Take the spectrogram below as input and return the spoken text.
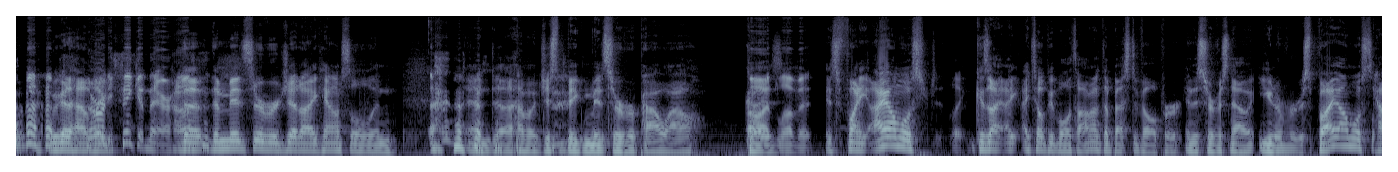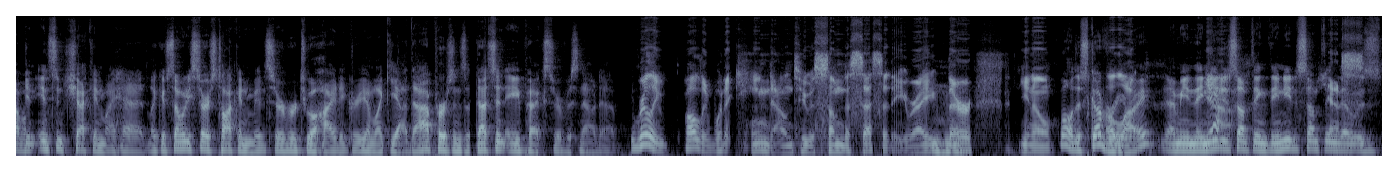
gonna have They're already thinking there, huh? the the mid server Jedi Council and and uh, have a just big mid server powwow. oh, I'd love it. It's funny. I almost because I, I tell people all the time I'm not the best developer in the ServiceNow universe, but I almost have an instant check in my head. Like if somebody starts talking mid server to a high degree, I'm like, yeah, that person's that's an Apex ServiceNow dev. Really, probably what it came down to is some necessity, right? Mhm. They're, you know, Well, discovery, right? I mean, they Yeah. needed something. They needed something that was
